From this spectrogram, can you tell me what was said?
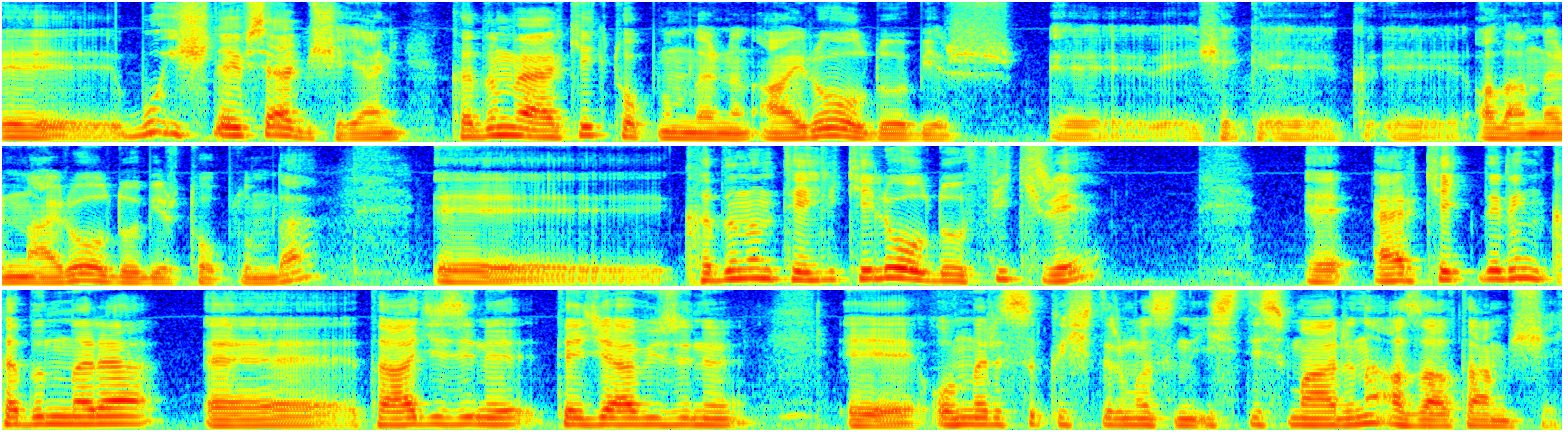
E, bu işlevsel bir şey. Yani kadın ve erkek toplumlarının ayrı olduğu bir e, şey e, e, alanlarının ayrı olduğu bir toplumda e, kadının tehlikeli olduğu fikri e, erkeklerin kadınlara e, tacizini, tecavüzünü, e, onları sıkıştırmasını, istismarını azaltan bir şey,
